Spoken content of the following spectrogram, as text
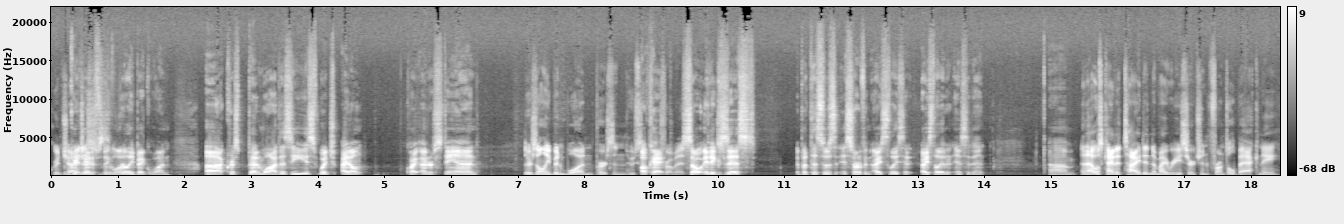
Grinchitis, was a one. really big one. Uh, Chris Benoit disease, which I don't quite understand. There's only been one person who suffered Okay, from it. so it history. exists, but this was sort of an isolated isolated incident. and that was kind of tied into my research in frontal back knee.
